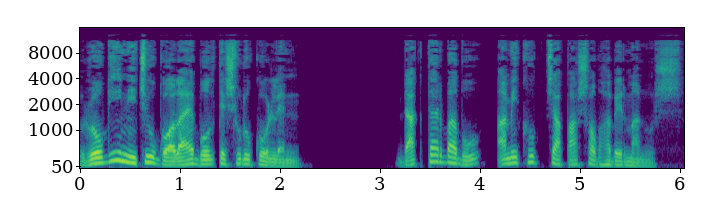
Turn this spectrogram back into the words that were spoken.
রোগী নিচু গলায় বলতে শুরু করলেন ডাক্তারবাবু, আমি খুব চাপা স্বভাবের মানুষ।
